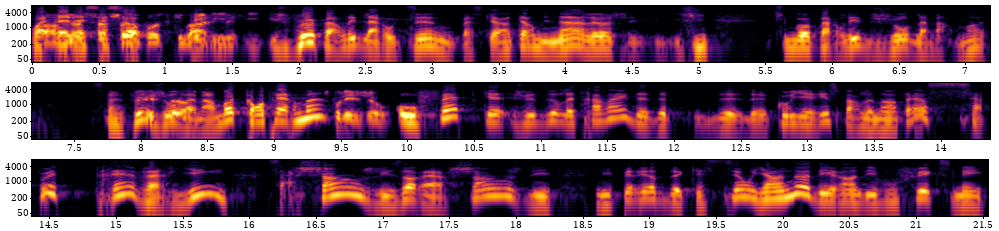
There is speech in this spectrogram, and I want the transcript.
Oui, ben c'est ça. Pas ce qui va arriver. Je veux parler de la routine parce qu'en terminant, là, tu m'as parlé du jour de la marmotte. C'est un peu le jour de la marmotte, contrairement Tous les jours. au fait que, je veux dire, le travail de, de, de, courriériste parlementaire, ça peut être très varié. Ça change, les horaires changent, les, les périodes de questions. Il y en a des rendez-vous fixes, mais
